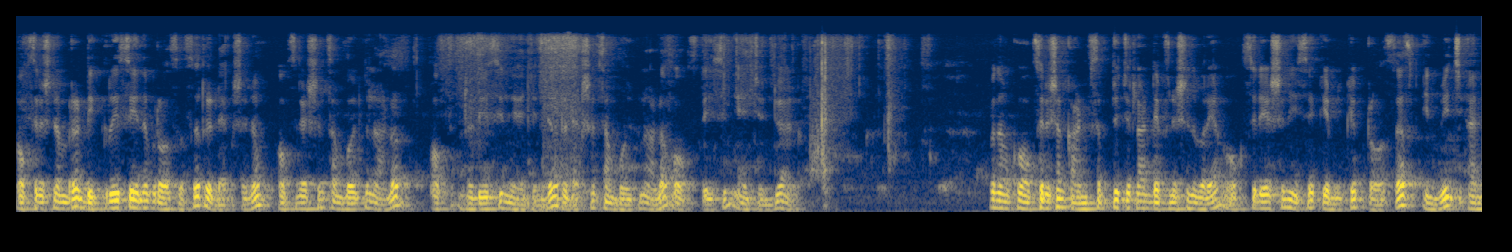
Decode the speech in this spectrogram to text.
ഓക്സിഡേഷൻ നമ്പർ ഡിക്രീസ് ചെയ്യുന്ന പ്രോസസ്സ് റിഡക്ഷനും ഓക്സിഡേഷൻ സംഭവിക്കുന്ന ആൾ റെഡ്യൂസിങ് ഏജന്റും റിഡക്ഷൻ സംഭവിക്കുന്ന ആൾ ഓക്സിഡൈസിങ് ഏജന്റും ആണ്. അപ്പോൾ നമുക്ക് ഓക്സിഡേഷൻ കൺസെപ്റ്റ് വെച്ചിട്ടുള്ള ഡെഫിനേഷൻ എന്ന് പറയാം. Oxidation is a chemical process in which an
